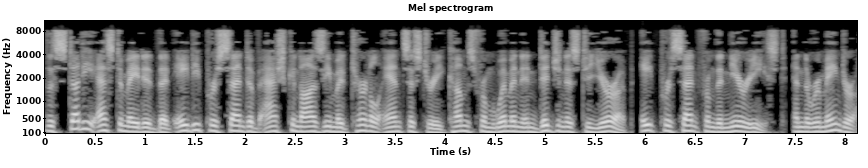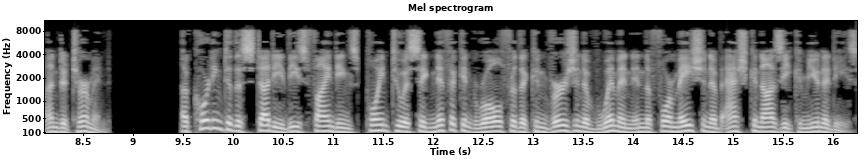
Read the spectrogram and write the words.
The study estimated that 80% of Ashkenazi maternal ancestry comes from women indigenous to Europe, 8% from the Near East, and the remainder undetermined. According to the study these findings point to a significant role for the conversion of women in the formation of Ashkenazi communities.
